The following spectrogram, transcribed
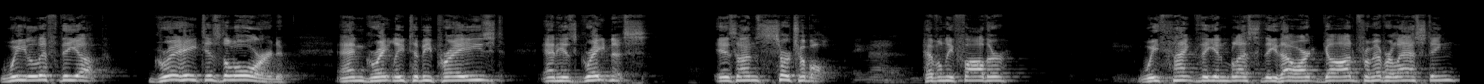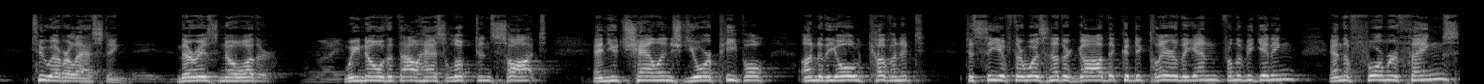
We lift thee up. Great is the Lord and greatly to be praised and his greatness is unsearchable. Amen. Heavenly Father, we thank thee and bless thee. Thou art God from everlasting to everlasting. There is no other. We know that thou hast looked and sought and you challenged your people under the old covenant to see if there was another God that could declare the end from the beginning and the former things.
